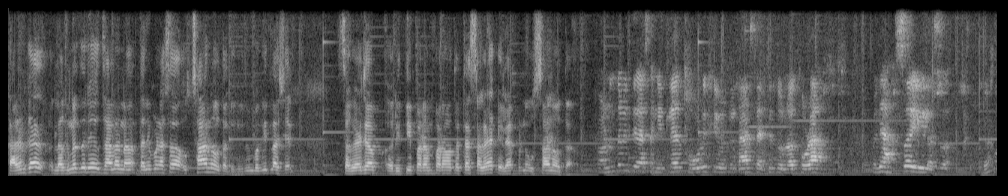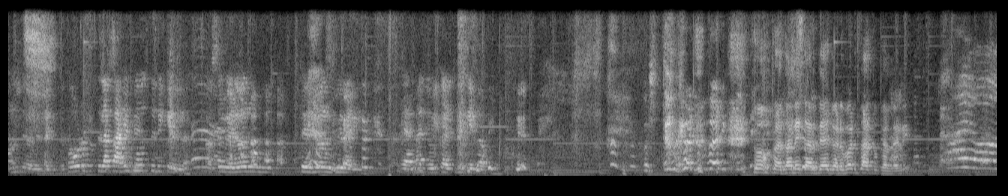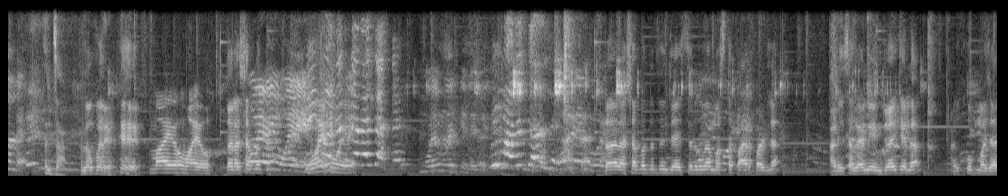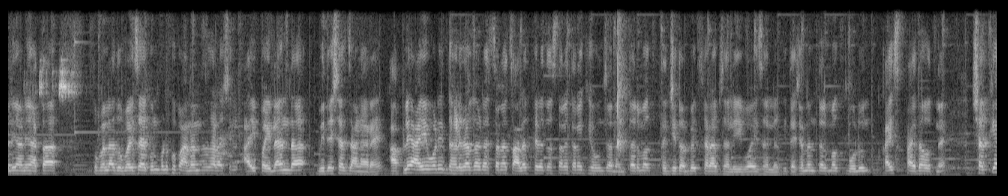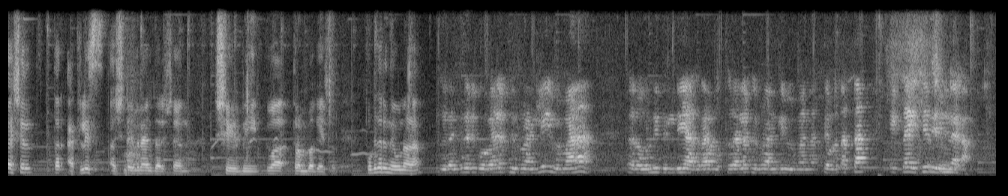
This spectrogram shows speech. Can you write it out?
कारण काय लग्न जरी झालं ना तरी पण असा उत्साह नव्हता तिकडे तुम्ही बघितलं असेल सगळ्या ज्या रीती परंपरा होत्या त्या सगळ्या केल्या पण उत्साह नव्हता. म्हणून तर मी तिला सांगितलं थोडीशी म्हटलं ना तोंडात थोडा म्हणजे हसं येईल असं. का म्हणून तिला मी सांगितलं थोडं तिला काही दिवस तिने केलं असं वेळेवर स्टेजवर उभी राहिली. यांना घेऊन काहीतरी केलं. तो प्रधाने करते गडबड जा तू कल्याणी? जा लवकर ये. मायो मायो तर अशा पद्धती मोये. मोय तर अशा पद्धतीने जयचं लग्न मस्त पार पडलं आणि सगळ्यांनी एन्जॉय केलं आणि खूप मजा आली आणि आता तुम्हाला दुबईचं ऐकून पण खूप आनंद झाला असेल. आई पहिल्यांदा विदेशात जाणार आहे. आपले आई वडील धडधाकट असताना चालत फिरत असताना त्यांना घेऊन जा नंतर मग त्यांची तब्येत खराब झाली वय झालं की त्याच्यानंतर मग बोलून काहीच फायदा होत नाही. शक्य असेल तर ॲटलिस्ट अष्टविनायक दर्शन शिर्डी किंवा त्र्यंबकेश्वर कुठेतरी नेऊन आणा विरंगी तरी गोव्याला फिरून आणली विमानात रोहनी दिल्ली आग्रा मथुराला फिरून आणली विमानात तेवढं आता एकदा इथे.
